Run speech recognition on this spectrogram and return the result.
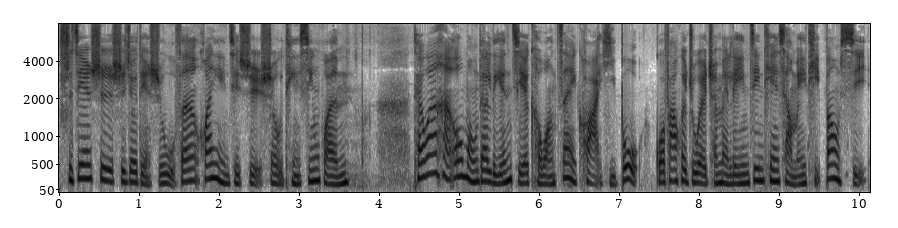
时间是十九点十五分，欢迎继续收听新闻。台湾和欧盟的连结渴望再跨一步，国发会主委陈美玲今天向媒体报喜。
